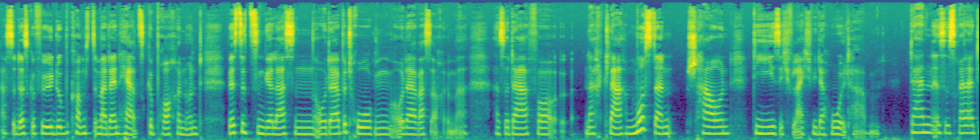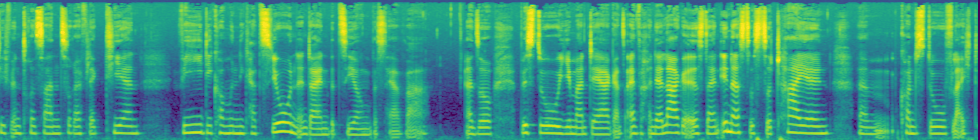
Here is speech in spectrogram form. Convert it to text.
hast du das Gefühl, du bekommst immer dein Herz gebrochen und wirst sitzen gelassen oder betrogen oder was auch immer. Also da vor, nach klaren Mustern schauen, die sich vielleicht wiederholt haben dann ist es relativ interessant zu reflektieren, wie die Kommunikation in deinen Beziehungen bisher war. Also bist du jemand, der ganz einfach in der Lage ist, dein Innerstes zu teilen? Ähm, konntest du vielleicht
